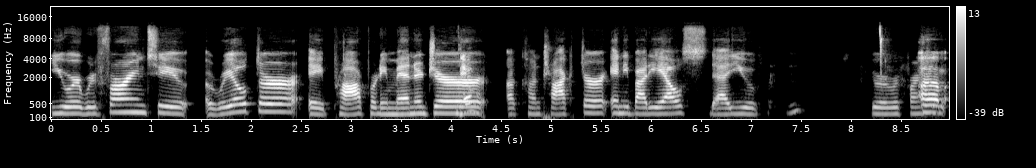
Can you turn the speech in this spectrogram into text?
You are referring to a realtor, a property manager, yeah. a contractor, anybody else that you mm-hmm. you're referring to?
